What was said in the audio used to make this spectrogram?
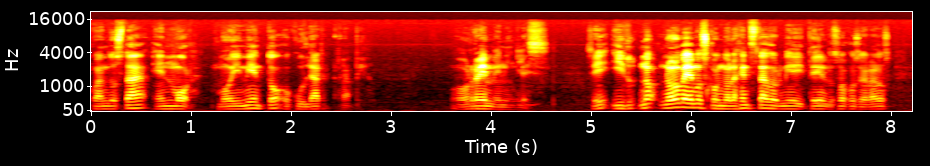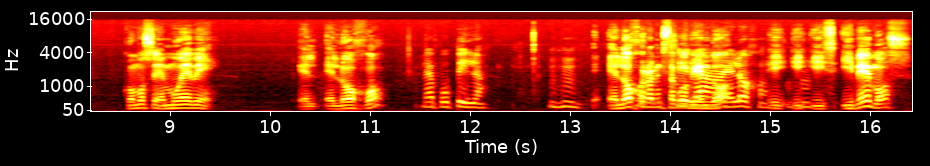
Cuando está en MOR, movimiento ocular rápido, o REM en inglés. ¿sí? Y no, no vemos cuando la gente está dormida y tiene los ojos cerrados, cómo se mueve el, el ojo. La pupila. El ojo realmente está Sí, la- moviendo el ojo, y, y- ujú. y- y vemos,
